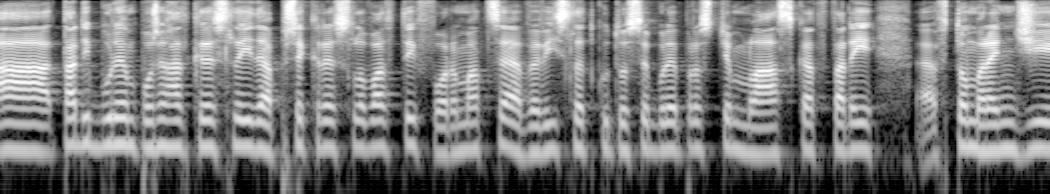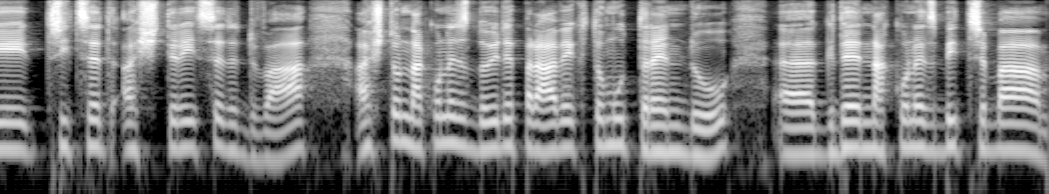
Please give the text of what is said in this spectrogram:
a tady budeme pořád kreslit a překreslovat ty formace a ve výsledku to se bude prostě mláskat tady eh, v tom range 30 až 42, až to nakonec dojde právě k tomu trendu, eh, kde nakonec by třeba,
